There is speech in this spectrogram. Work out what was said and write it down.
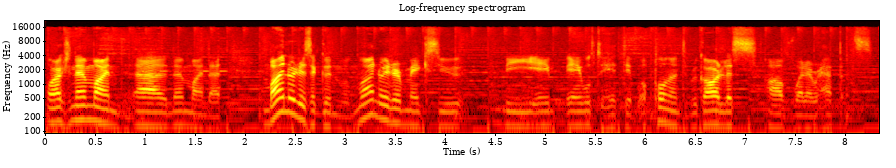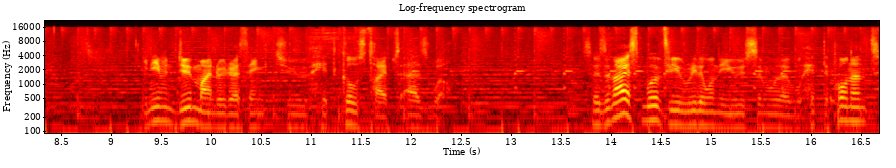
Or actually, never mind. Uh, never mind that. Mind Reader is a good move. Mind Reader makes you be able to hit the opponent regardless of whatever happens. You can even do Mind Reader, I think, to hit Ghost types as well. So it's a nice move if you really want to use a move that will hit the opponent,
